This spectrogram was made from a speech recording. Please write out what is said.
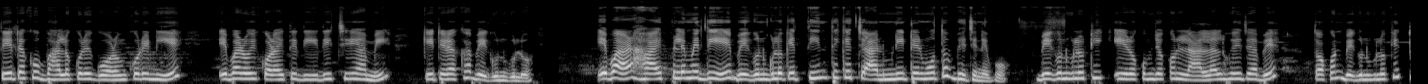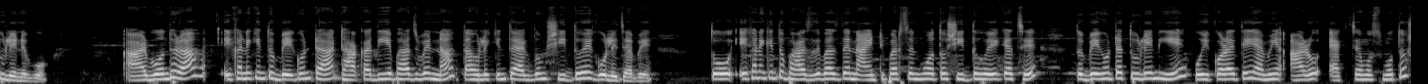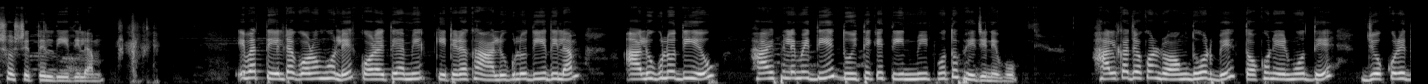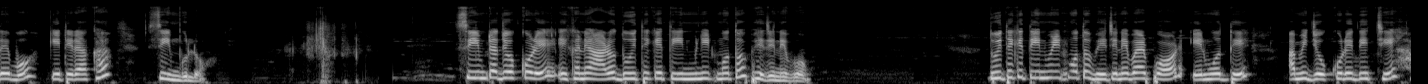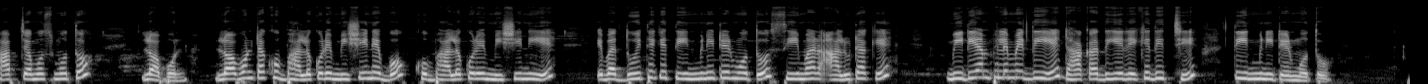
তেলটা খুব ভালো করে গরম করে নিয়ে এবার ওই কড়াইতে দিয়ে দিচ্ছি আমি কেটে রাখা বেগুনগুলো। এবার হাই ফ্লেমে দিয়ে বেগুনগুলোকে তিন থেকে চার মিনিটের মতো ভেজে নেব। বেগুনগুলো ঠিক এরকম যখন লাল লাল হয়ে যাবে তখন বেগুনগুলোকে তুলে নেব। আর বন্ধুরা, এখানে কিন্তু বেগুনটা ঢাকা দিয়ে ভাজবেন না, তাহলে কিন্তু একদম সিদ্ধ হয়ে গলে যাবে। তো এখানে কিন্তু ভাজতে ভাজতে নাইনটি পার্সেন্ট মতো সিদ্ধ হয়ে গেছে। তো বেগুনটা তুলে নিয়ে ওই কড়াইতেই আমি আরও এক চামচ মতো সর্ষের তেল দিয়ে দিলাম। এবার তেলটা গরম হলে কড়াইতে আমি কেটে রাখা আলুগুলো দিয়ে দিলাম। আলুগুলো দিয়েও হাই ফ্লেমে দিয়ে দুই থেকে তিন মিনিট মতো ভেজে নেব। হালকা যখন রং ধরবে, তখন এর মধ্যে যোগ করে দেব কেটে রাখা সিমগুলো। সিমটা যোগ করে এখানে আরও দুই থেকে তিন মিনিট মতো ভেজে নেব। দুই থেকে তিন মিনিট মতো ভেজে নেবার পর এর মধ্যে আমি যোগ করে দিচ্ছি হাফ চামচ মতো লবণ। লবণটা খুব ভালো করে মিশিয়ে নেব, খুব ভালো করে মিশিয়ে নিয়ে এবার দুই থেকে তিন মিনিটের মতো সিম আর আলুটাকে মিডিয়াম ফ্লেমে দিয়ে ঢাকা দিয়ে রেখে দিচ্ছি তিন মিনিটের মতো।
